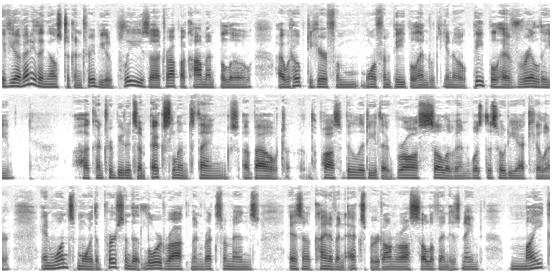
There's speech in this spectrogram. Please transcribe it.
If you have anything else to contribute, please uh, drop a comment below. I would hope to hear from more from people, and you know, people have really uh, contributed some excellent things about the possibility that Ross Sullivan was the Zodiac Killer. And once more, the person that Lord Rockman recommends as a kind of an expert on Ross Sullivan is named Mike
